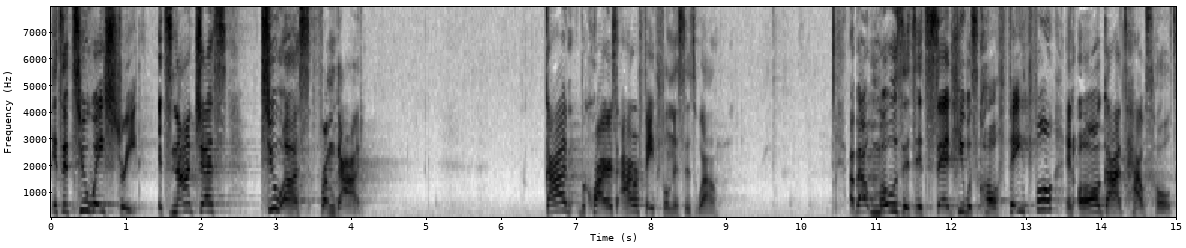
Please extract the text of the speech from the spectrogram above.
It's a two way street. It's not just to us from God. God requires our faithfulness as well. About Moses, it said he was called faithful in all God's household.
